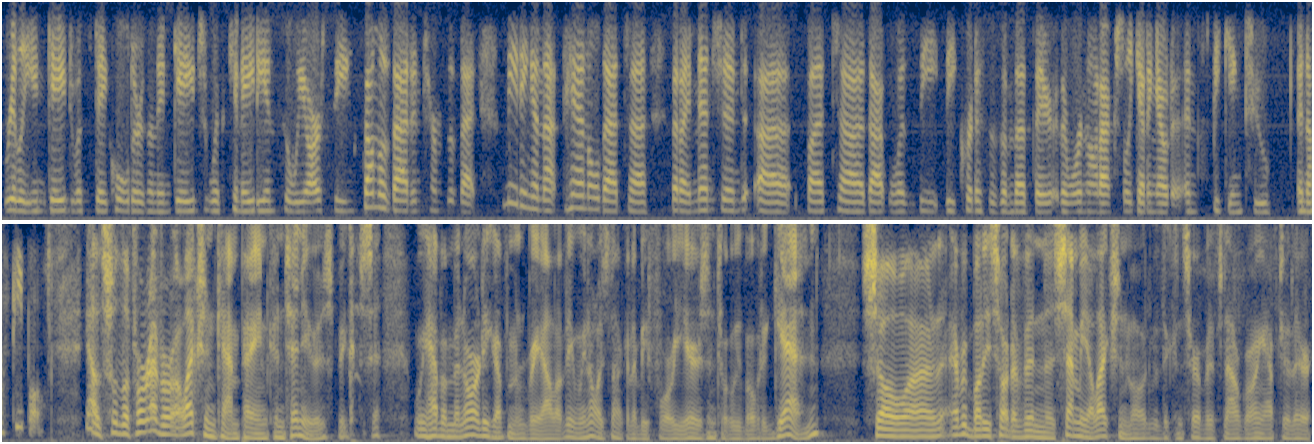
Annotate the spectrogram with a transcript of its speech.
really engage with stakeholders and engage with Canadians. So we are seeing some of that in terms of that meeting and that panel that uh, that I mentioned. Uh, but uh, that was the the criticism that they they were not actually getting out and speaking to enough people. Yeah, so the forever election campaign continues because we have a minority government reality. We know it's not going to be four years until we vote again. So uh, everybody's sort of in semi-election mode with the Conservatives now going after their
